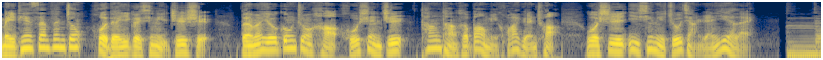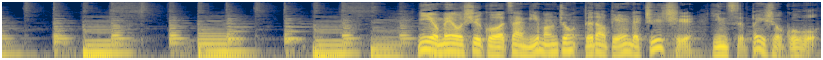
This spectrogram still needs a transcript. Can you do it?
每天三分钟，获得一个心理知识。本文由公众号胡慎之、汤汤和爆米花原创，我是易心理主讲人叶磊。你有没有试过在迷茫中得到别人的支持，因此备受鼓舞，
